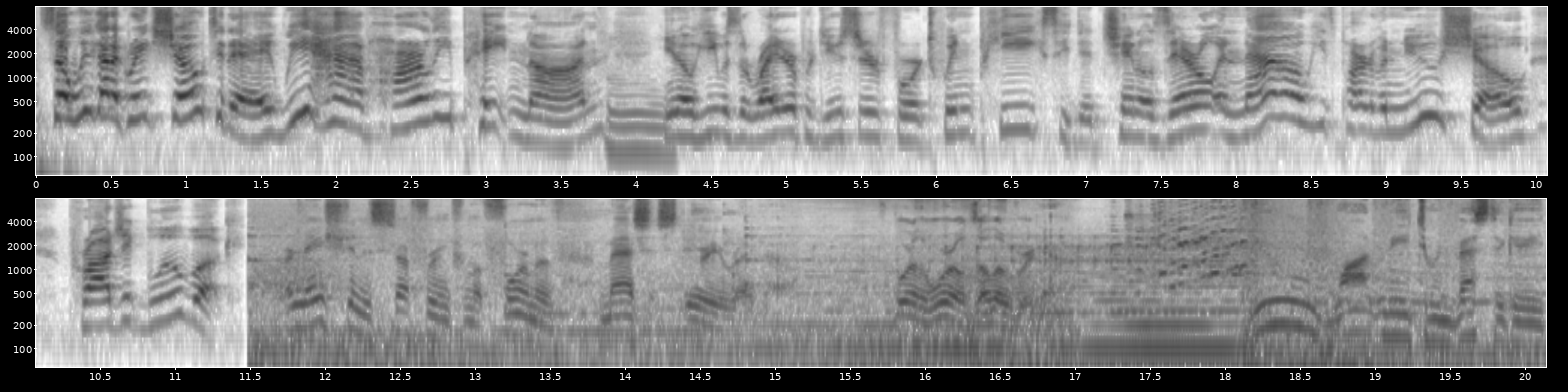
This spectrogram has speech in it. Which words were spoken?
So we got a great show today. We have Harley Peyton on. You know, he was the writer producer for Twin Peaks. He did Channel Zero, and now he's part of a new show, Project Blue Book. Our nation is suffering from a form of mass hysteria right now. The War of the Worlds all over again. You want me to investigate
